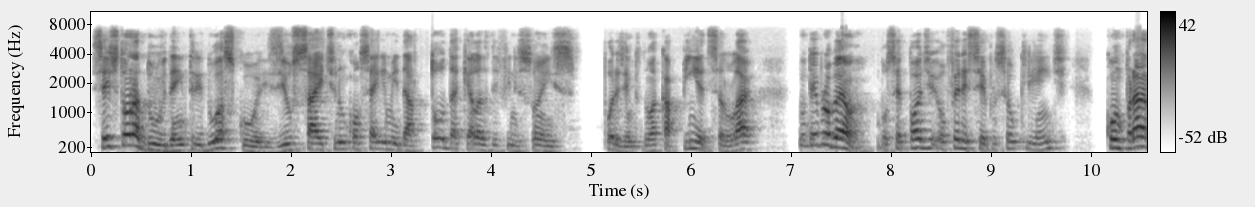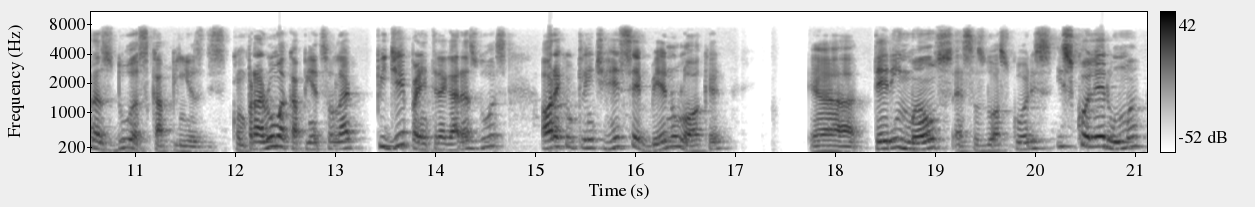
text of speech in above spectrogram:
Se eu estou na dúvida entre duas cores e o site não consegue me dar todas aquelas definições, por exemplo, de uma capinha de celular, não tem problema. Você pode oferecer para o seu cliente comprar as duas capinhas, de, comprar uma capinha de celular, pedir para entregar as duas, a hora que o cliente receber no locker, uh, ter em mãos essas duas cores, escolher uma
